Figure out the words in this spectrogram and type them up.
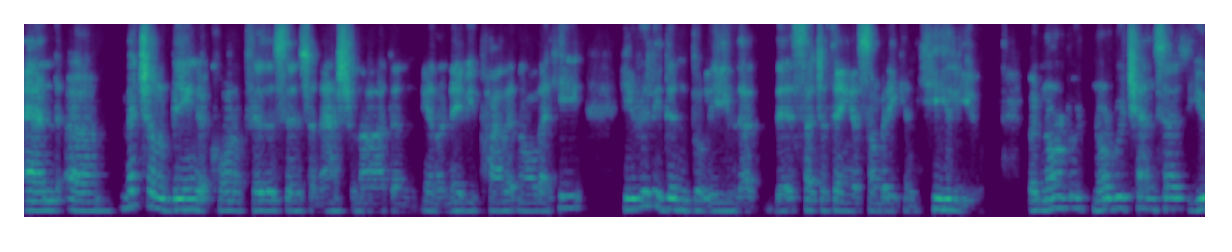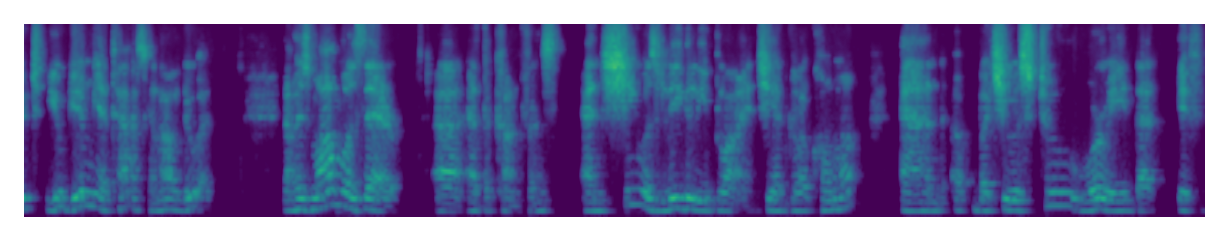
And um, Mitchell, being a quantum physicist, an astronaut, and you know Navy pilot and all that, he he really didn't believe that there's such a thing as somebody can heal you. But Norbu, Norbu Chen says, you, you give me a task and I'll do it. Now his mom was there uh, at the conference and she was legally blind. She had glaucoma, and uh, but she was too worried that if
